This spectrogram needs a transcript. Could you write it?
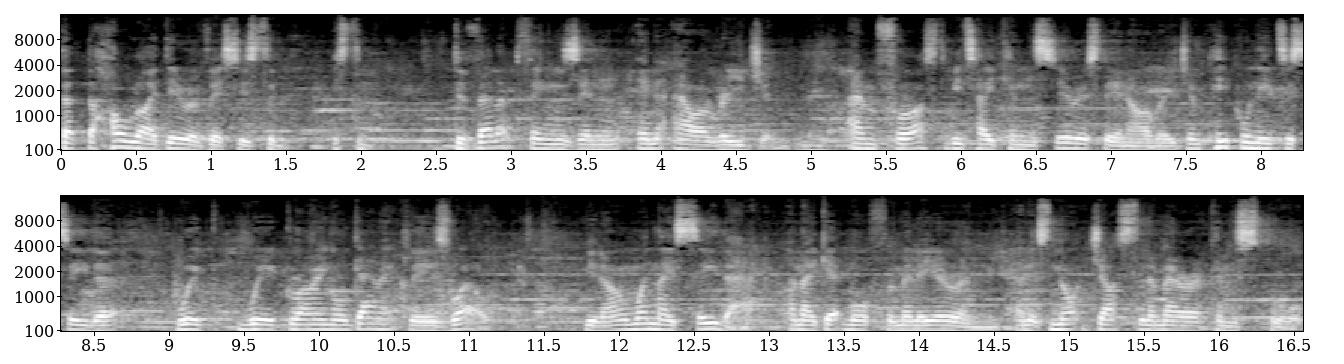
that the whole idea of this is to is to develop things in in our region, and for us to be taken seriously in our region, people need to see that we're we're growing organically as well. You know, and when they see that and they get more familiar, and, and it's not just an American sport,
